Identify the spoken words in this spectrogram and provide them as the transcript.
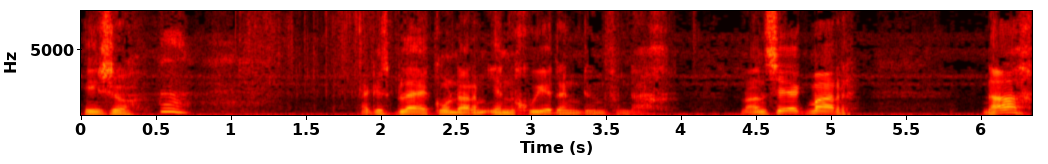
Hierso. Ek is bly ek kon daarom een goeie ding doen vandag. Dan sê ek maar nag.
